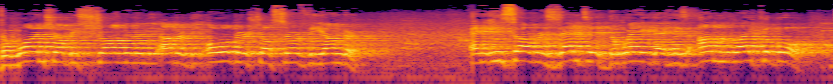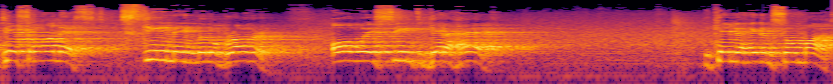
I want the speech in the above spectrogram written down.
The one shall be stronger than the other, the older shall serve the younger. And Esau resented the way that his unlikable, dishonest, scheming little brother always seemed to get ahead. He came to hate him so much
